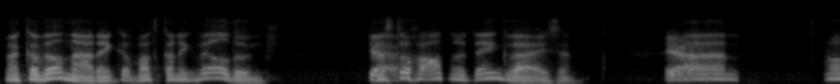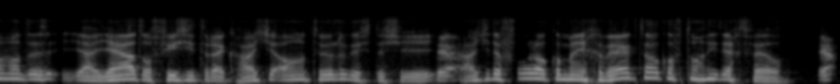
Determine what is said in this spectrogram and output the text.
Maar ik kan wel nadenken, wat kan ik wel doen? Ja. Dat is toch een andere denkwijze. Ja. Um, want, want dus, ja, jij had al visietrek, had je al natuurlijk. Dus, dus je, had je daarvoor ook al mee gewerkt ook, of nog niet echt veel? Ja,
